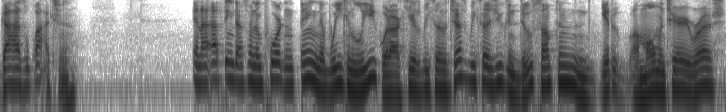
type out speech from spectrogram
God's watching. And I, I, think that's an important thing that we can leave with our kids because just because you can do something and get a, a momentary rush,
